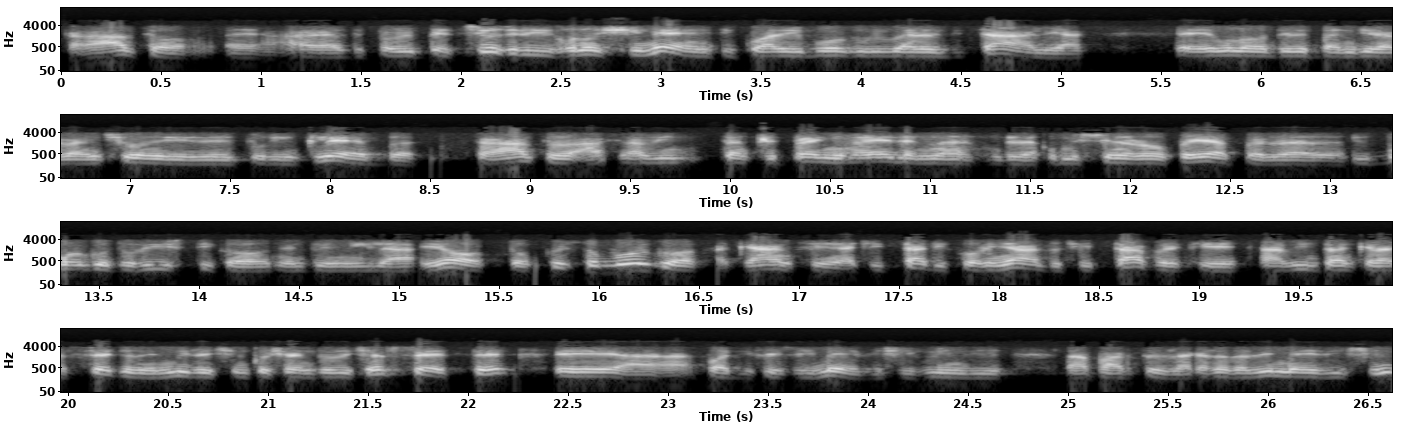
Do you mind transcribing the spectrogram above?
Tra l'altro eh, ha dei preziosi riconoscimenti, quali il borgo più bello d'Italia, è uno delle bandiere arancioni del Touring Club, tra l'altro ha, vinto anche il premio Eden della Commissione europea per il borgo turistico nel 2008. Questo borgo, che anzi è una città di Corignano, città perché ha vinto anche l'assedio nel 1517 e ha poi difeso i medici, quindi da parte della casata dei medici.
